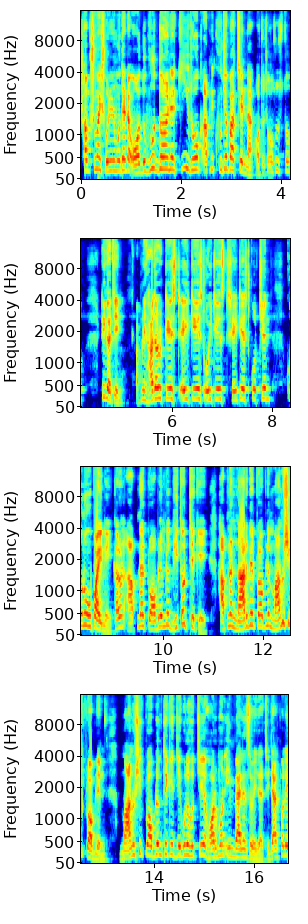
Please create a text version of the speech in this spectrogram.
সবসময় শরীরের মধ্যে একটা অদ্ভুত ধরনের কি রোগ আপনি খুঁজে পাচ্ছেন না, অথচ অসুস্থ। ঠিক আছে, আপনি হাজারো টেস্ট এই টেস্ট ওই টেস্ট সেই টেস্ট করছেন কোনো উপায় নেই। কারণ আপনার প্রবলেমটা ভিতর থেকে, আপনার নার্ভের প্রবলেম মানসিক প্রবলেম মানসিক প্রবলেম থেকে যেগুলো হচ্ছে হরমোন ইমব্যালেন্স হয়ে যাচ্ছে, যার ফলে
